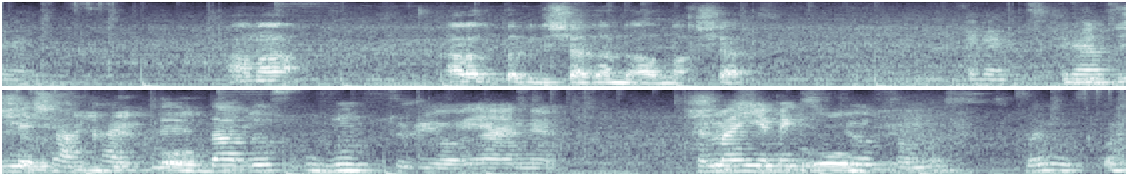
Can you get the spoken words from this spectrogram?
Evet. Ama arada tabii dışarıdan da almak şart. Evet. Çünkü Biraz dışarısı gibi meşakkatli. olmuyor. Daha doğrusu uzun sürüyor yani. Hemen Şey, yemek olmuyor. istiyorsanız. Mısın?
